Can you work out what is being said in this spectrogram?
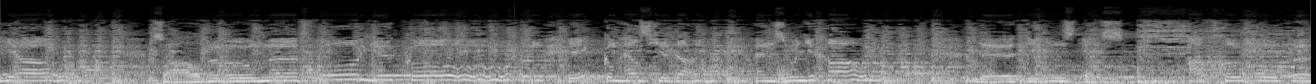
Jou. Zal bloemen voor je kopen. Ik kom hels je dan en zoen je gauw. De dienst is afgelopen.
